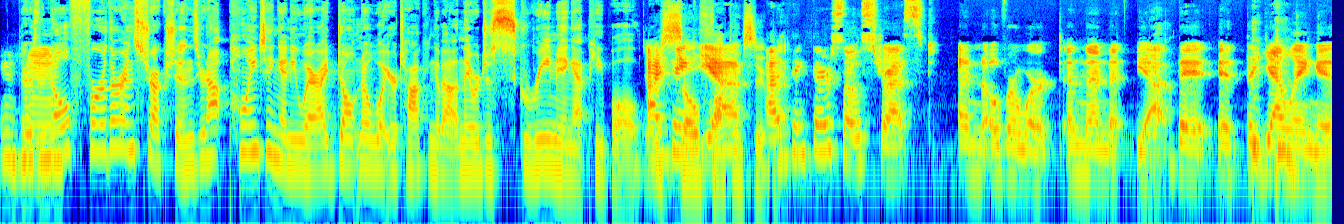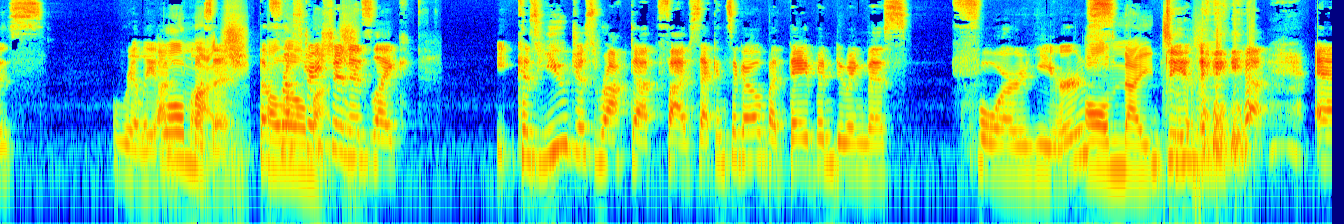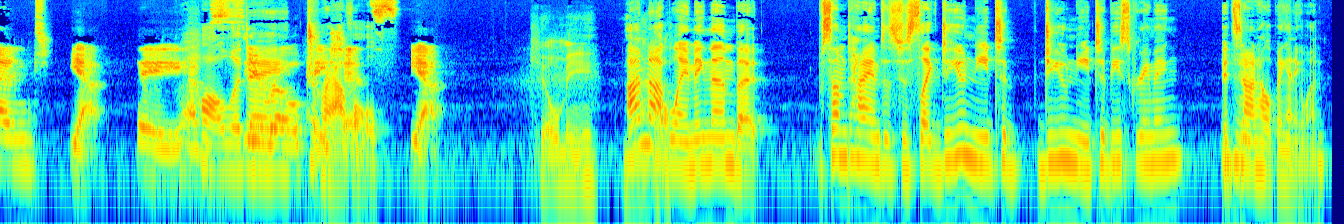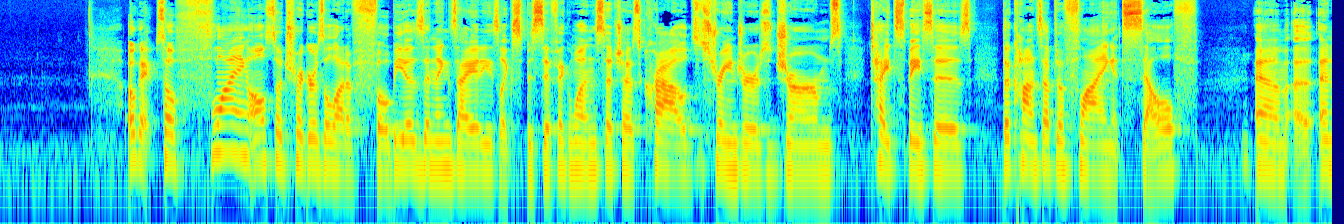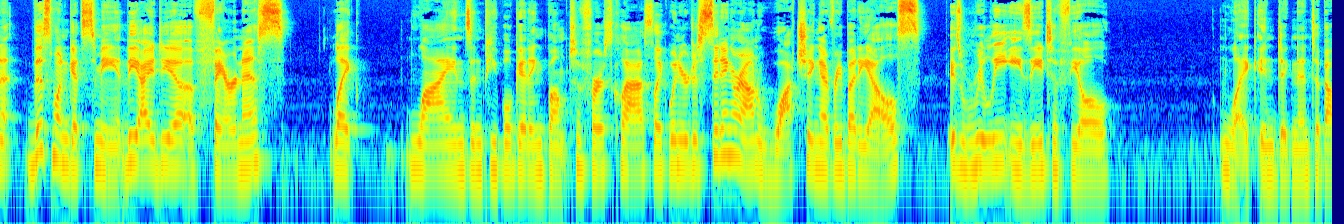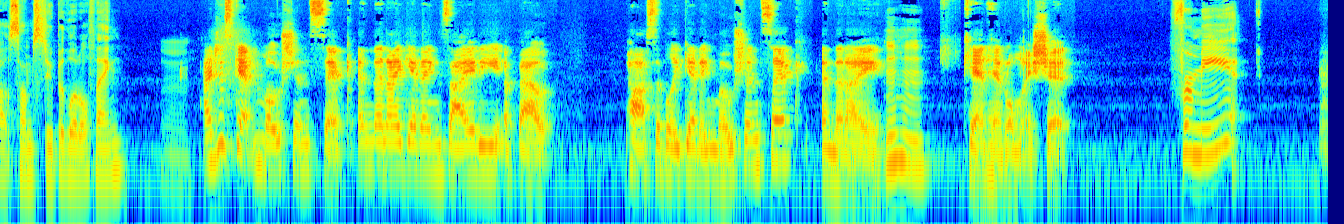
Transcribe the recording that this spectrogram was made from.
JFK. There's mm-hmm. no further instructions. You're not pointing anywhere. I don't know what you're talking about. And they were just screaming at people. I was think so yeah, fucking stupid. I think they're so stressed and overworked, and then yeah, Yeah. they it the yelling is really A little unpleasant. much. The A frustration much. is like because you just rocked up five seconds ago, but they've been doing this for years, All night. De- yeah, and yeah, they have Holiday zero patience. travel. Yeah, Kill me. I'm not blaming them, but sometimes it's just like, do you need to do you need to be screaming? It's not helping anyone. Okay, so flying also triggers a lot of phobias and anxieties, like specific ones such as crowds, strangers, germs, tight spaces, the concept of flying itself. Um, uh, and this one gets to me the idea of fairness, like lines and people getting bumped to first class. Like when you're just sitting around watching everybody else, it's really easy to feel like indignant about some stupid little thing. I just get motion sick, and then I get anxiety about possibly getting motion sick, and then I Mm-hmm. can't handle my shit. For me,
